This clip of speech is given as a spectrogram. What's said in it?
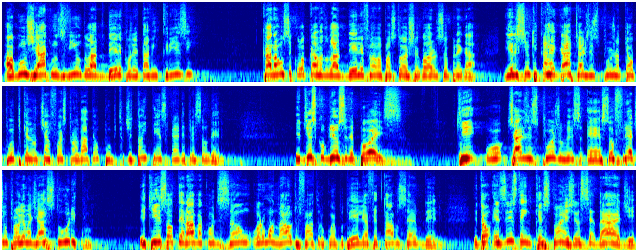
alguns diáconos vinham do lado dele quando ele estava em crise, cada um se colocava do lado dele e falava, pastor, chegou a hora do senhor pregar. E eles tinham que carregar Charles Spurgeon até o púlpito, porque ele não tinha força para andar até o púlpito, de tão intensa que era a depressão dele. E descobriu-se depois que o Charles Spurgeon é, sofria de um problema de ácido úrico e que isso alterava a condição hormonal, de fato, do corpo dele e afetava o cérebro dele. Então, existem questões de ansiedade,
